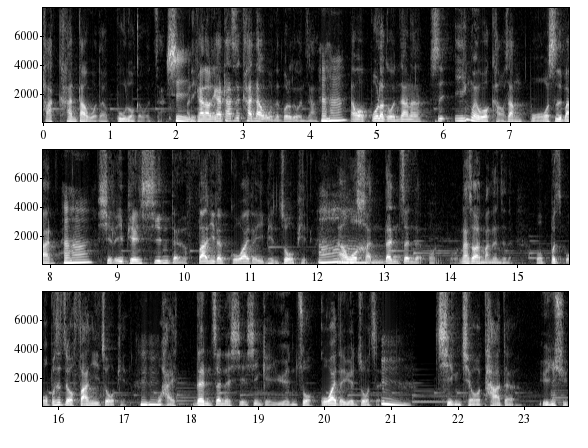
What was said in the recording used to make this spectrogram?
他看到我的部落格文章，是、啊、你看到？你看他是看到我的部落格文章，嗯哼。那我部落格文章呢，是因为我考上博士班，嗯哼，写了一篇心得，翻译了国外的一篇作品，哦。然后我很认真的，我我那时候还蛮认真的，我不我不是只有翻译作品，嗯，我还认真的写信给原作国外的原作者，嗯，请求他的允许，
